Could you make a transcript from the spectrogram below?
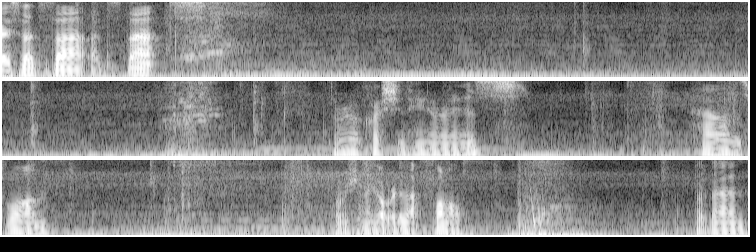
Okay, so that does that, that does that. The real question here is, how does one... Probably shouldn't have got rid of that funnel. But then...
